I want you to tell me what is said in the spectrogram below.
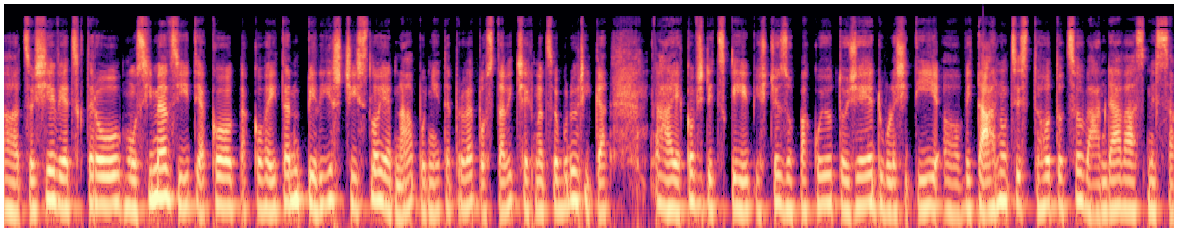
eh, což je věc, kterou musíme vzít jako takovej ten pilíř číslo jedna, pod něj teprve postavit všechno, co budu říkat. A jako vždycky ještě zopakuju to, že je důležitý eh, vytáhnout si z toho to, co vám dává smysl,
